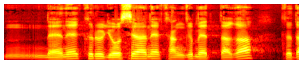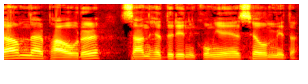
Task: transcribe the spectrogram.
내내 그를 요새 안에 감금했다가 그 다음날 바울을 산헤드린 공회에 세웁니다.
